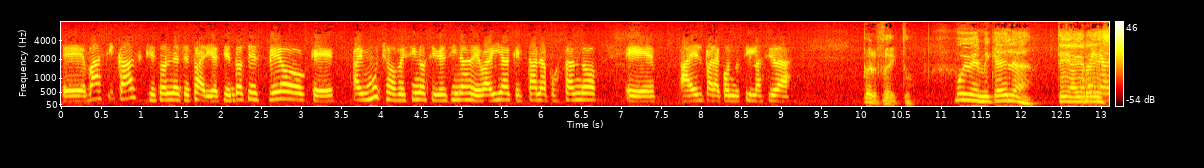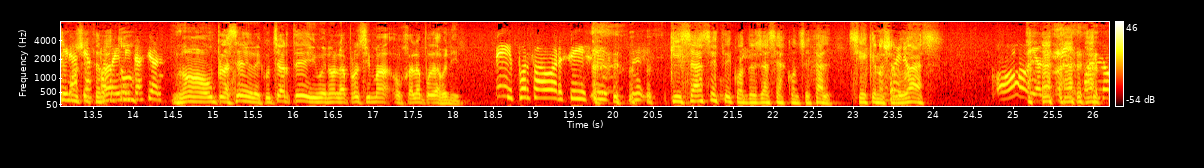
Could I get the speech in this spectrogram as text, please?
eh, básicas que son necesarias. Y entonces veo que hay muchos vecinos y vecinas de Bahía que están apostando eh, a él para conducir la ciudad. Perfecto. Muy bien, Micaela, te Bueno, agradecemos gracias este por la invitación. No, un placer escucharte y bueno, la próxima ojalá puedas venir. Sí, por favor, sí, sí. Quizás este cuando ya seas concejal, si es que nos Bueno. saludás. Obvio que sí. Cuando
